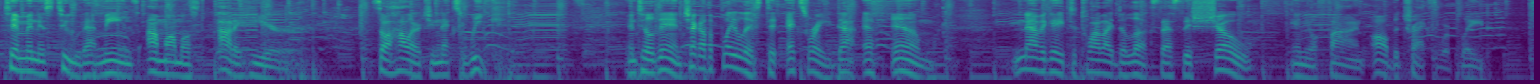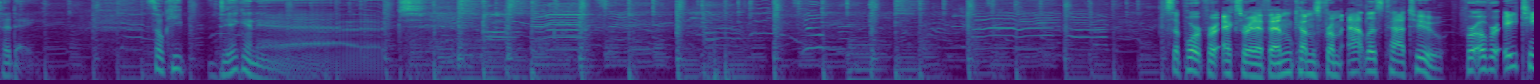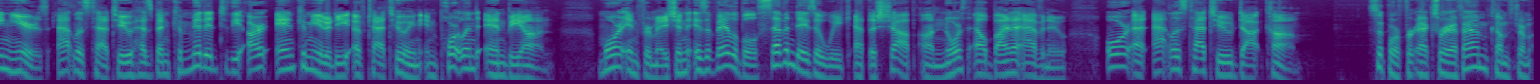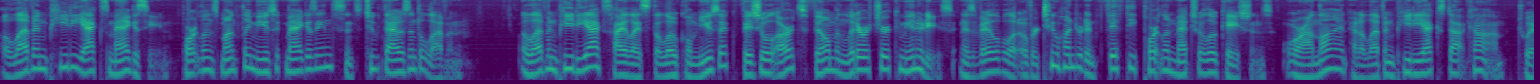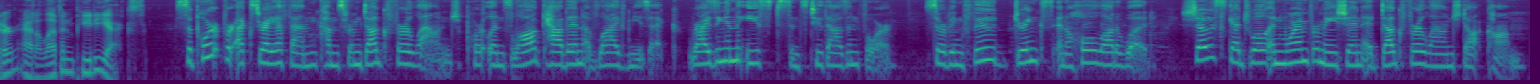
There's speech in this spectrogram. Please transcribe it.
10 minutes to. That means I'm almost out of here. So I'll holler at you next week. Until then, check out the playlist at xray.fm. Navigate to Twilight Deluxe, that's this show, and you'll find all the tracks that were played today. So keep digging it. Support for X Ray FM comes from Atlas Tattoo. For over 18 years, Atlas Tattoo has been committed to the art and community of tattooing in Portland and beyond. More information is available seven days a week at the shop on North Albina Avenue or at atlastattoo.com. Support for X-Ray FM comes from 11 PDX Magazine, Portland's monthly music magazine since 2011. 11 PDX highlights the local music, visual arts, film, and literature communities and is available at over 250 Portland metro locations or online at 11pdx.com, Twitter at 11pdx. Support for X-Ray FM comes from Doug Fir Lounge, Portland's log cabin of live music, rising in the east since 2004, serving food, drinks, and a whole lot of wood. Show schedule and more information at dougfirlounge.com.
